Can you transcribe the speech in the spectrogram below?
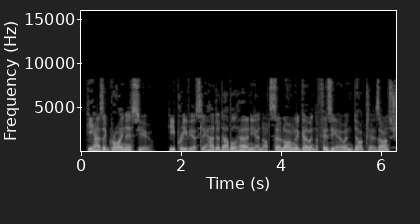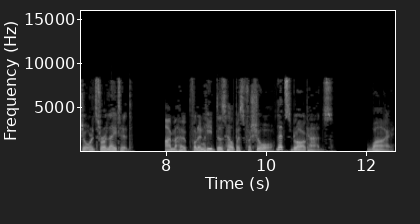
He has a groin issue. He previously had a double hernia not so long ago and the physio and doctors aren't sure it's related. I'm hopeful and he does help us for sure. Let's block ads. Why?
